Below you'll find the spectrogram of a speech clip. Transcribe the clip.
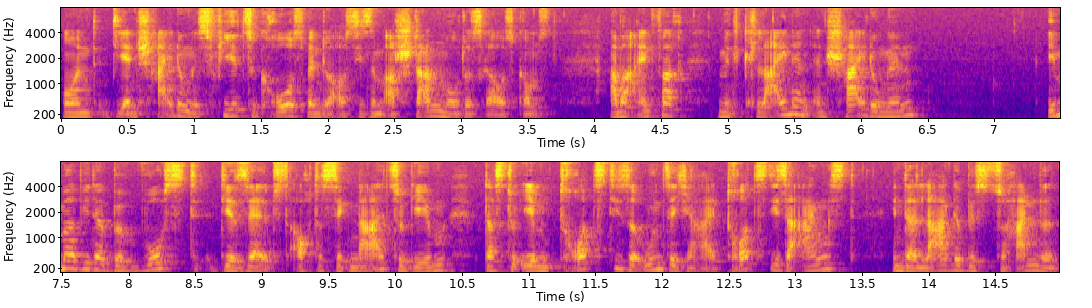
Und die Entscheidung ist viel zu groß, wenn du aus diesem Erstarren-Modus rauskommst. Aber einfach mit kleinen Entscheidungen immer wieder bewusst dir selbst auch das Signal zu geben, dass du eben trotz dieser Unsicherheit, trotz dieser Angst in der Lage bist zu handeln.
